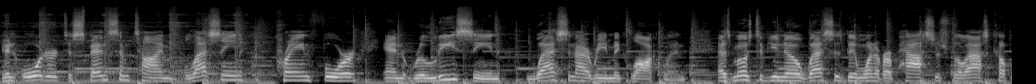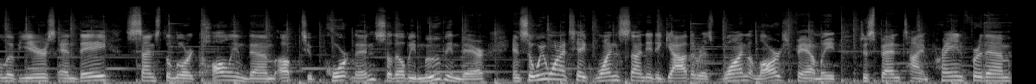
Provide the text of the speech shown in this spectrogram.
in order to spend some time blessing, praying for, and releasing Wes and Irene McLaughlin. As most of you know, Wes has been one of our pastors for the last couple of years, and they sense the Lord calling them up to Portland, so they'll be moving there. And so we want to take one Sunday to gather as one large family to spend time praying for them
